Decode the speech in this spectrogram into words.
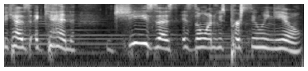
Because again, Jesus is the one who's pursuing you.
